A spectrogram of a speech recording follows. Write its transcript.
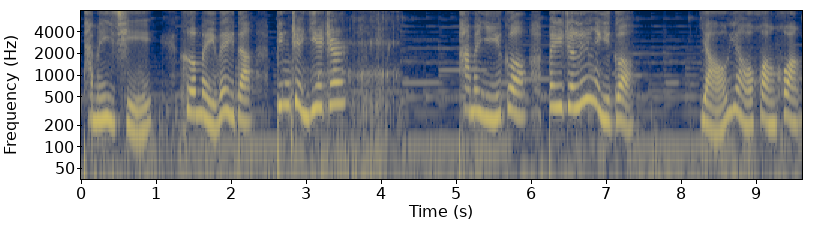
他们一起喝美味的冰镇椰汁儿。他们一个背着另一个，摇摇晃晃、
